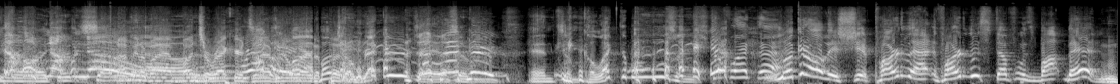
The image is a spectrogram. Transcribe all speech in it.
No, know, like, no, no. I'm gonna buy a bunch of records and have Record- nowhere to put of them. records and some, and some collectibles and stuff like that. Look at all this shit. Part of that, part of this stuff was bought then.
